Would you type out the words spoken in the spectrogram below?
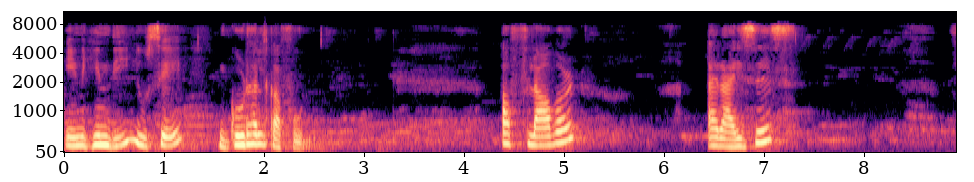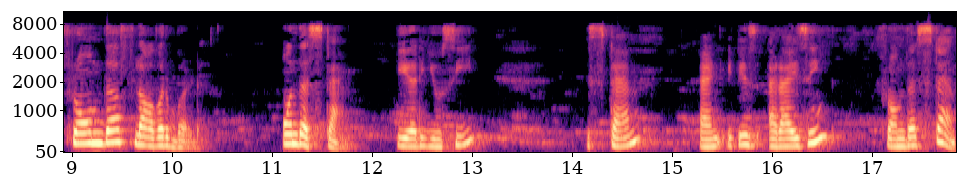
in Hindi you say Gudhal ka phool. A flower arises from the flower bud on the stem. Here you see stem and it is arising from the stem.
